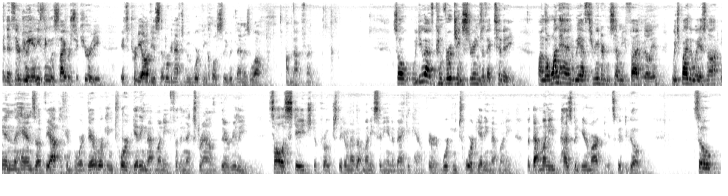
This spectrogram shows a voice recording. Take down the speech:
And if they're doing anything with cybersecurity, it's pretty obvious that we're going to have to be working closely with them as well on that front. So we do have converging streams of activity. On the one hand, we have 375 million, which by the way is not in the hands of the applicant board. They're working toward getting that money for the next round. They're really, it's all a staged approach. They don't have that money sitting in a bank account. They're working toward getting that money, but that money has been earmarked. It's good to go. So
